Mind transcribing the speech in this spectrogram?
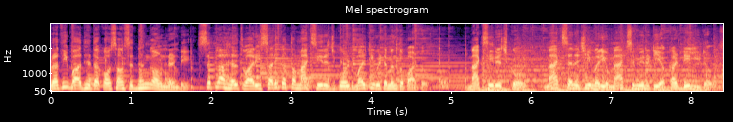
ప్రతి బాధ్యత కోసం సిద్ధంగా ఉండండి. సిప్లా హెల్త్ వారి సరికొత్త మ్యాక్స్ సీరేజ్ గోల్డ్ మల్టీవిటమిన్తో పాటు. మ్యాక్స్ సీరేజ్ గోల్డ్ మ్యాక్స్ ఎనర్జీ మరియు మ్యాక్స్ ఇమ్యూనిటీ యొక్క డైలీ డోస్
